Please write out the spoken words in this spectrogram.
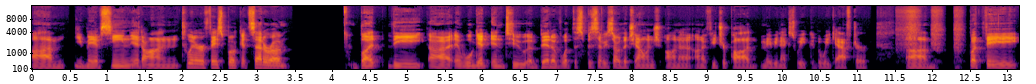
Um, you may have seen it on Twitter, Facebook, etc. But the uh, and we'll get into a bit of what the specifics are the challenge on a on a future pod, maybe next week or the week after. Um, but the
